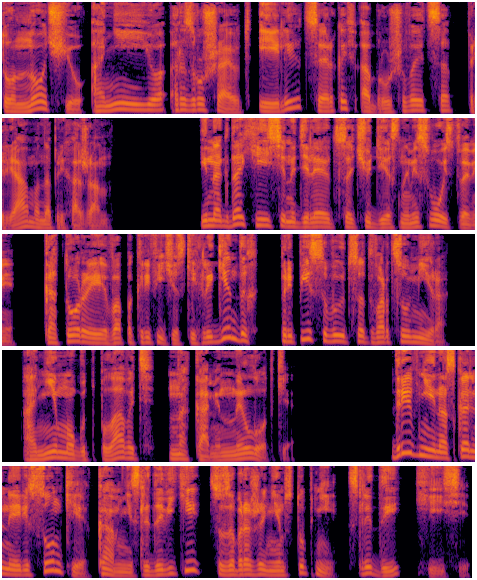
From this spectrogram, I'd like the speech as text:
то ночью они ее разрушают, или церковь обрушивается прямо на прихожан. Иногда хиси наделяются чудесными свойствами, которые в апокрифических легендах приписываются Творцу мира. Они могут плавать на каменной лодке. Древние наскальные рисунки, камни-следовики с изображением ступни, следы хиси.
